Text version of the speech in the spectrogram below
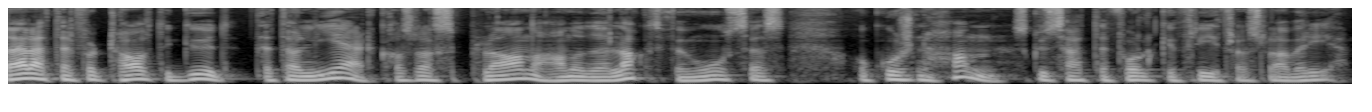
Deretter fortalte Gud detaljert hva slags planer han hadde lagt for Moses, og hvordan han skulle sette folket fri fra slaveriet.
